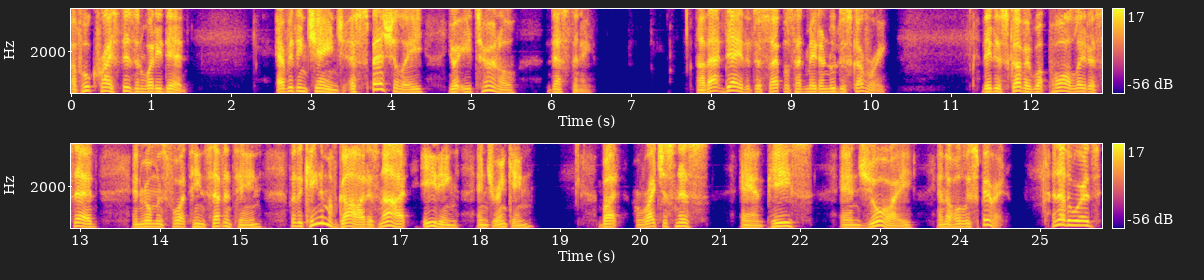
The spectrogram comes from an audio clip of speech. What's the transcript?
of who Christ is and what he did. Everything changed, especially your eternal destiny. Now that day, the disciples had made a new discovery. They discovered what Paul later said in Romans 14, 17, for the kingdom of God is not eating and drinking, but righteousness and peace and joy in the Holy Spirit. In other words,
